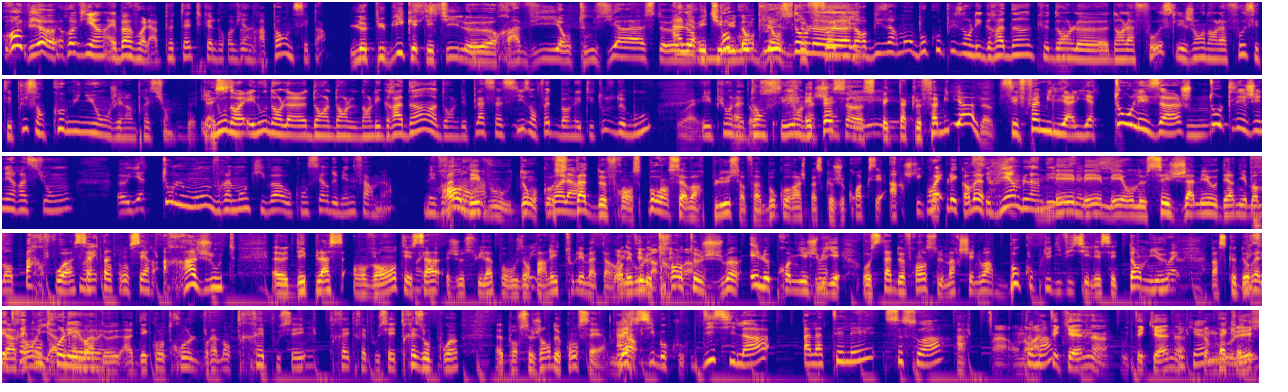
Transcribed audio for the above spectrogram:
Reviens revient. Et ben voilà, peut-être qu'elle ne reviendra pas, on ne sait pas. Le public était-il euh, ravi, enthousiaste? Y alors avait-il une ambiance dans de le, folie? alors bizarrement beaucoup plus dans les gradins que dans le dans la fosse. Les gens dans la fosse étaient plus en communion, j'ai l'impression. Et nous dans et nous dans le dans dans dans les gradins, dans les places assises, en fait, ben, on était tous debout. Ouais, Et puis on à a danser. dansé, on a Était-ce un spectacle familial? C'est familial. Il y a tous les âges, Mhm. toutes les générations. Euh, il y a tout le monde vraiment qui va au concert de Bien Farmer. Mais vraiment. hein. Rendez-vous donc au Voilà. Stade de France pour en savoir plus. Enfin, bon courage parce que je crois que c'est archi Ouais, complet quand même. C'est bien blindé. Mais, les mais, mais on ne sait jamais au dernier moment. Parfois, certains concerts rajoutent euh, des places en vente. Et ça, je suis là pour vous en Oui. parler tous les matins. Rendez-vous le le 30 marché noir. juin et le 1er juillet au Stade de France. Le marché noir, beaucoup plus difficile. Et c'est tant mieux Ouais. parce que dorénavant, il y a vraiment ouais, de- des contrôles vraiment très poussés, très, très poussés, très au point euh, pour ce genre de concert. Alors, Merci beaucoup. D'ici là, à la télé, ce soir, Ah, on Thomas aura Tekken ou Tekken, Tekken. comme vous voulez.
